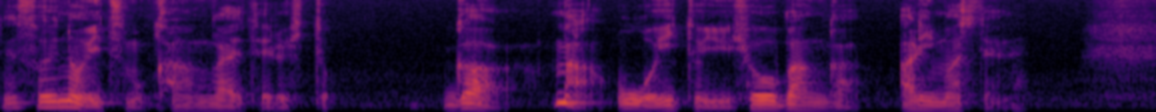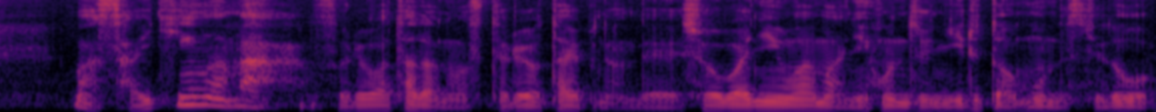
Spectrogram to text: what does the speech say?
ね、そういうのをいつも考えてる人がまあ多いという評判がありましたよね。まあ最近はまあそれはただのステレオタイプなんで商売人はまあ日本中にいるとは思うんですけど、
